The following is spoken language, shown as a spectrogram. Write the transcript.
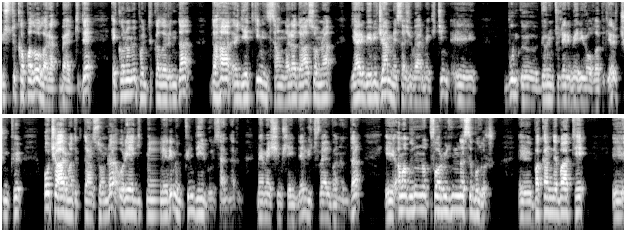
üstü kapalı olarak belki de ekonomi politikalarında daha e, yetkin insanlara daha sonra yer vereceğim mesajı vermek için e, bu e, görüntüleri veriyor olabilir. Çünkü o çağırmadıktan sonra oraya gitmeleri mümkün değil bu insanların. Mehmet Şimşek'in de Lütfü Elvan'ın da. E, ama bunun formülünü nasıl bulur? E, Bakan Nebati e,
